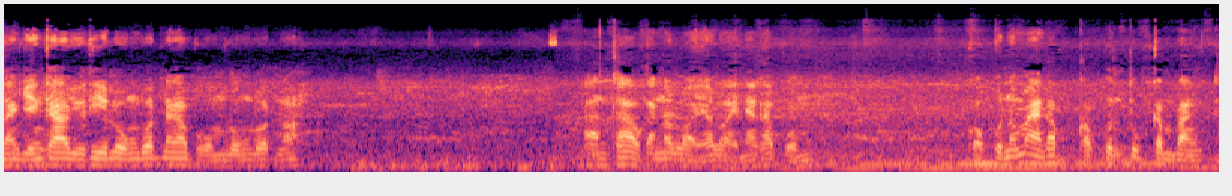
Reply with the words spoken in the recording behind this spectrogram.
นั่งกินข้าวอยู่ที่โรงรถนะครับ ผมโรงรถเนาะทานข้าวกันอร่อยอร่อยนะครับ ผมขอบคุณมากครับ ขอบคุณทุกกำลังใจ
